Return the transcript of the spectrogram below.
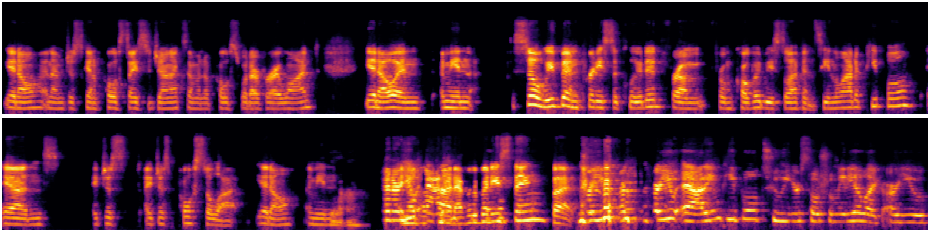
you know, and I'm just going to post isagenix. I'm going to post whatever I want, you know, and I mean, still, we've been pretty secluded from, from COVID. We still haven't seen a lot of people. And I just, I just post a lot, you know, I mean, yeah. And are you not everybody's thing, but are you are, are, you adding people to your social media? Like, are you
